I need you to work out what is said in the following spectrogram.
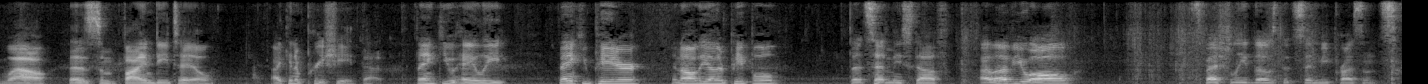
wow, that is some fine detail. I can appreciate that. Thank you, Haley. Thank you, Peter, and all the other people that sent me stuff. I love you all, especially those that send me presents.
